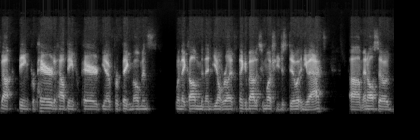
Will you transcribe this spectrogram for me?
about being prepared and how being prepared, you know, for big moments when they come, and then you don't really have to think about it too much. You just do it and you act. Um, and also,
